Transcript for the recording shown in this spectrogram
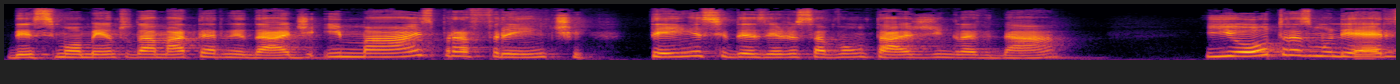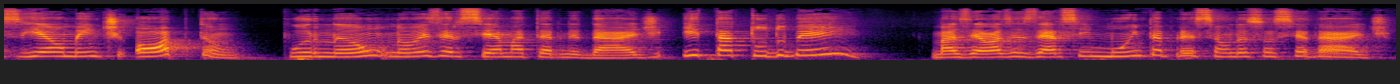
desse momento da maternidade, e mais para frente têm esse desejo, essa vontade de engravidar. E outras mulheres realmente optam por não, não exercer a maternidade e tá tudo bem. Mas elas exercem muita pressão da sociedade.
